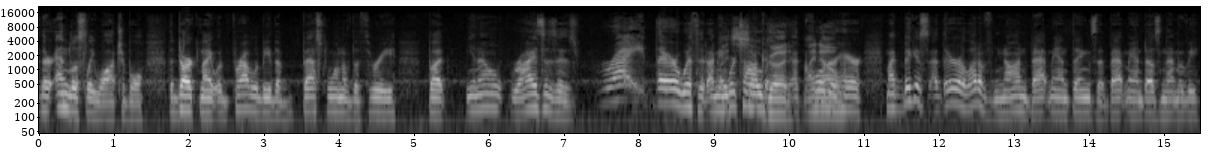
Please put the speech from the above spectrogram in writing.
they're endlessly watchable. The Dark Knight would probably be the best one of the three, but you know, Rises is right there with it. I mean, It's we're so talking good. a quarter hair. My biggest uh, there are a lot of non-Batman things that Batman does in that movie,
